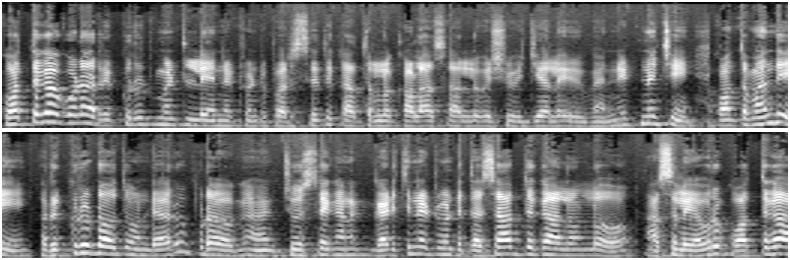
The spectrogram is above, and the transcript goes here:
కొత్తగా కూడా రిక్రూట్మెంట్ లేనటువంటి పరిస్థితి ఖతర్లో కళాశాలలు విశ్వవిద్యాలయాలు ఇవన్నిటి నుంచి కొంతమంది రిక్రూట్ అవుతూ ఉండారు. ఇప్పుడు చూస్తే కనుక గడిచినటువంటి దశాబ్ద కాలంలో అసలు ఎవరు కొత్తగా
